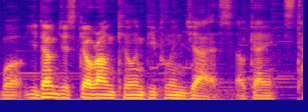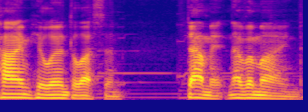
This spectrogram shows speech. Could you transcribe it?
but you don't just go around killing people in jets, okay? It's time he learned a lesson. Damn it, never mind.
